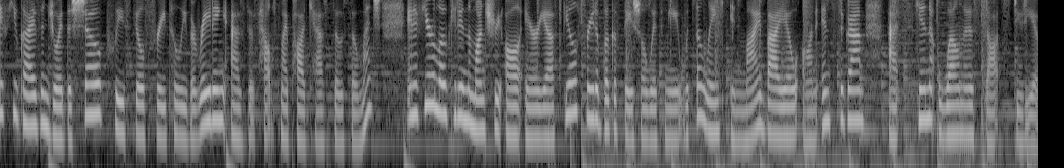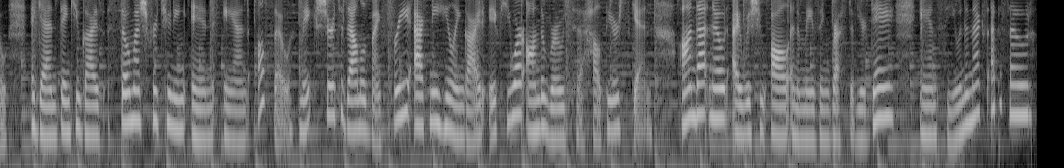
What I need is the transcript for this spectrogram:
If you guys enjoyed the show, please feel free to leave a rating as this helps my podcast so, so much. And if you're located in the Montreal area, feel free to book a facial with me with the link in my bio on Instagram at skinwellness.studio. Again, thank you guys so much for tuning in. And also, make sure to download my free acne healing guide if you are on the road to healthier skin. On that note, I wish you all an amazing rest of your day and see you in the next episode.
